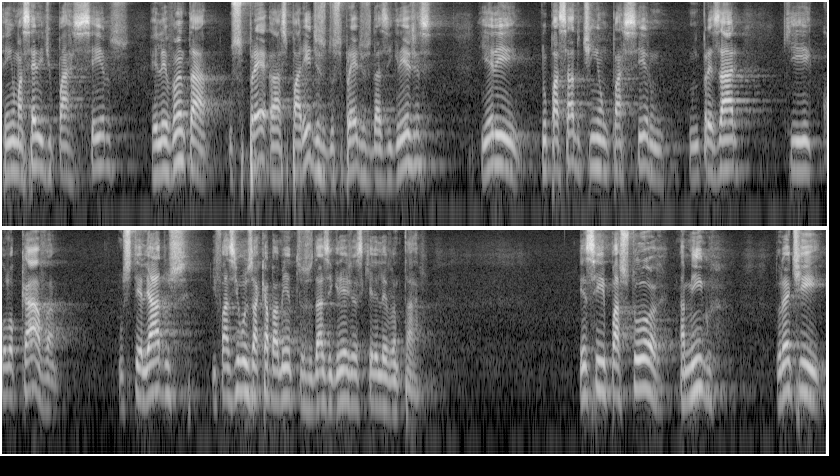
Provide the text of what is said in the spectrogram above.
tem uma série de parceiros, ele levanta pré, as paredes dos prédios das igrejas, e ele, no passado, tinha um parceiro, um, um empresário, que colocava os telhados e fazia os acabamentos das igrejas que ele levantava. Esse pastor, amigo, durante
